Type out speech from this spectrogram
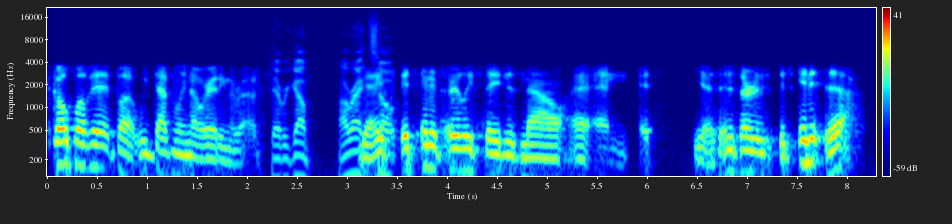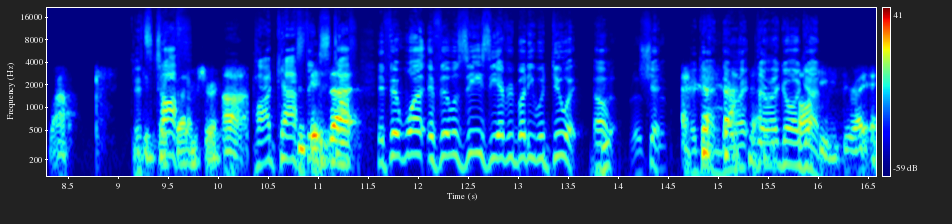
scope of it, but we definitely know we're hitting the road. There we go. All right. yeah, so it's, it's in its early stages now, a- and it's yeah, it's in its early. It's in it. Yeah, wow. You It's tough. That, I'm sure. Uh, Podcasting Is stuff. that- If it was if it was easy, everybody would do it. Oh shit! Again, there I, there I go again. Talking, right?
